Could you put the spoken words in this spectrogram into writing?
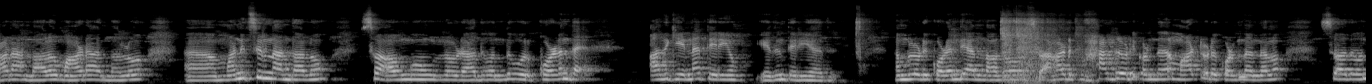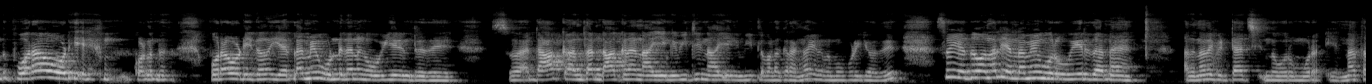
ஆடாக இருந்தாலும் மாடாக இருந்தாலும் மனுஷனாக இருந்தாலும் ஸோ அவங்கவுங்களோட அது வந்து ஒரு குழந்த. அதுக்கு என்ன தெரியும்? எதுவும் தெரியாது. நம்மளுடைய குழந்தையா இருந்தாலும் ஸோ ஆடு ஆடோடைய குழந்தை மாட்டோட குழந்தை இருந்தாலும் ஸோ அது வந்து புறாவோடைய குழந்தை. புறாவோடைய தான் எல்லாமே ஒன்று தானேங்க உயிர்ன்றது. ஸோ டாக்காக இருந்தால் டாக்குனா நான் எங்கள் வீட்லேயும் நான் எங்கள் வீட்டில் வளர்க்குறாங்க. எனக்கு ரொம்ப பிடிக்கும் அது ஸோ எதுவாக இருந்தாலும் எல்லாமே ஒரு உயிர் தானே. அதனால் விட்டாச்சு இந்த ஒரு முறை. என்னத்த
